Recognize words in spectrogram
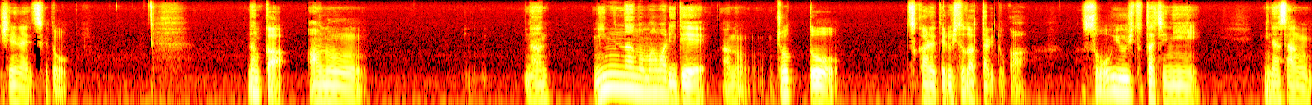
しれないですけどなんかあのなんみんなの周りであのちょっと疲れてる人だったりとかそういう人たちに皆さん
